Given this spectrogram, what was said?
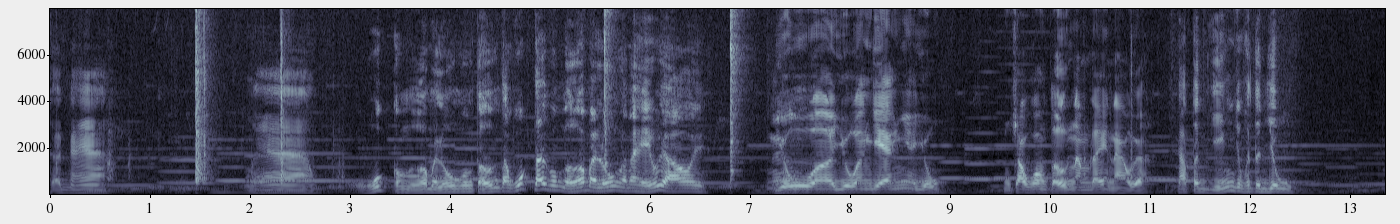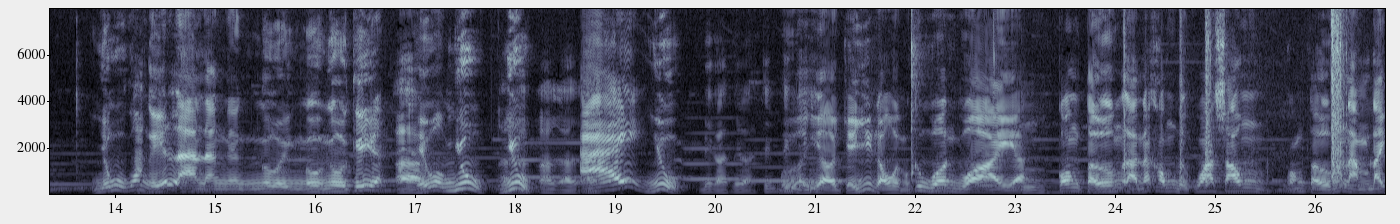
Trên nè. Nè Quất con ngựa mày luôn. Con tưởng tao quất tới con ngựa mày luôn là mày hiểu rồi. Du ờ, Du An Giang nha Du Sao con tượng nằm đây nào vậy Tao tên Diễn chứ không phải tên Du Du có nghĩa là là người người người kia Ờ. hiểu không Du Du ờ, ờ. ái Du Biết rồi, biết rồi Tiếng, tiếng bữa Mỹ. giờ chỉ rồi mà cứ quên hoài à. con tượng là nó không được qua sông con tượng nó nằm đây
